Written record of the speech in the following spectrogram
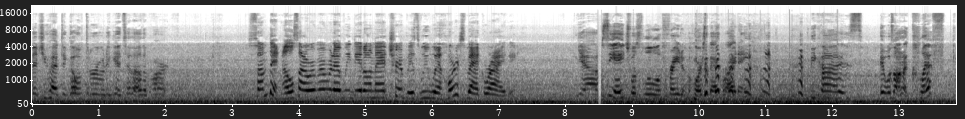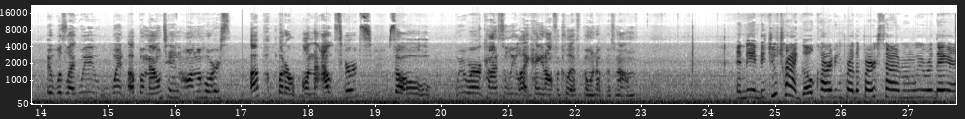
that you had to go through to get to the other part. Something else I remember that we did on that trip is we went horseback riding. Yeah, CH was a little afraid of the horseback riding because it was on a cliff. It was like we went up a mountain on the horse, up but are on the outskirts. So we were constantly like hanging off a cliff going up this mountain. And then, did you try go karting for the first time when we were there?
